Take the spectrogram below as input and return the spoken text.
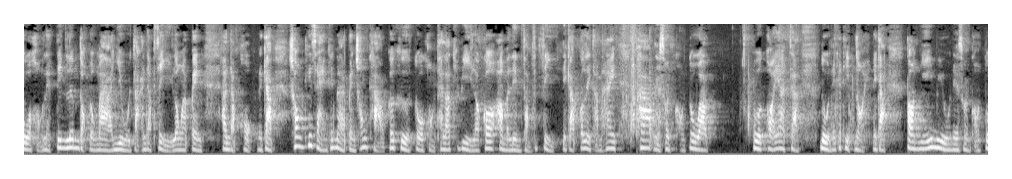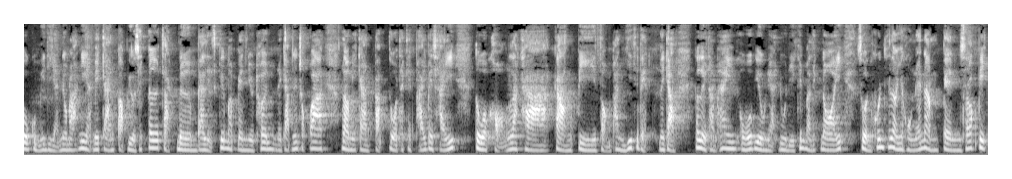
ตัวของเรตติ้งเริ่ม drop ลงมาอยู่จากอันดับ 4 ลงมาเป็นอันดับ6นะครับช่องที่แซงขึ้นมาเป็นช่องข่าวก็คือตัวของไทยรัฐทีวีแล้วก็อมรินทร์34นะครับก็เลยทำให้ภาพในส่วนของตั วเวิร์กพอยต์อาจจะดูในกระติบหน่อยนะครับตอนนี้วิวในส่วนของตัวกลุ่ม media โนมะเนี่ยมีการปรับ view sector จากเดิม bearish ขึ้นมาเป็น neutral นะครับเนื่องจากว่าเรามีการปรับตัว target price ไปใช้ตัวของราคากลางปี 2021นะครับก็เลยทำให้โอเวอร์วิวเนี่ยดูดีขึ้นมาเล็กน้อย ส่วนหุ้นที่เรายังคงแนะนำเป็น stock pick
